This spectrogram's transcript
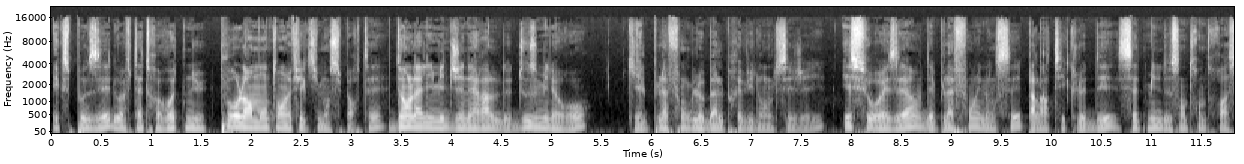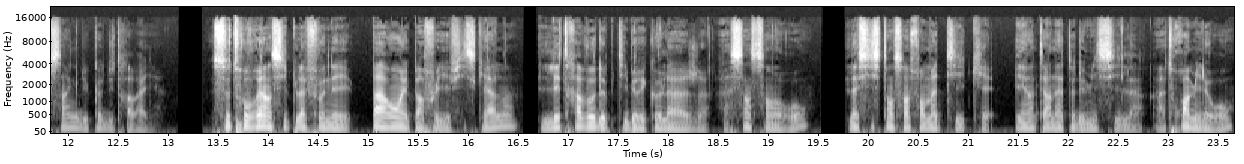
exposées doivent être retenues pour leur montant effectivement supporté dans la limite générale de 12 000 euros qui est le plafond global prévu dans le CGI, et sous réserve des plafonds énoncés par l'article D 7233.5 du Code du travail. Se trouveraient ainsi plafonnés par an et par foyer fiscal les travaux de petit bricolage à 500 euros, l'assistance informatique et Internet à domicile à 3000 euros,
